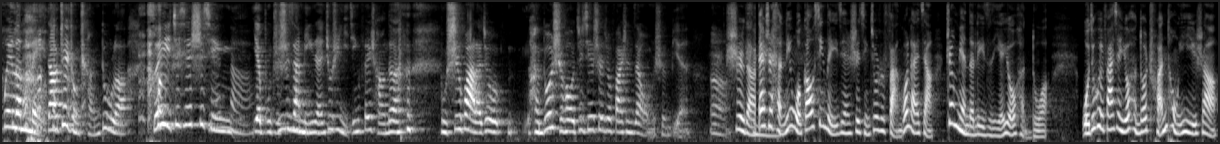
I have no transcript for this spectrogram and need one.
为了美 到这种程度了。所以这些事情也不只是在名人，就是已经非常的 普世化了。就很多时候这些事就发生在我们身边。嗯，是的。但是很令我高兴的一件事情，就是反过来讲，正面的例子也有很多。我就会发现有很多传统意义上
